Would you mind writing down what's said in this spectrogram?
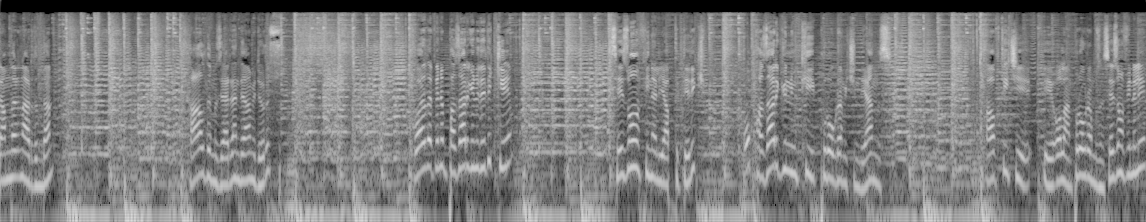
Reklamların ardından kaldığımız yerden devam ediyoruz. Bu arada efendim pazar günü dedik ki sezon finali yaptık dedik. O pazar gününkü program içinde yalnız. Hafta içi e, olan programımızın sezon finali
